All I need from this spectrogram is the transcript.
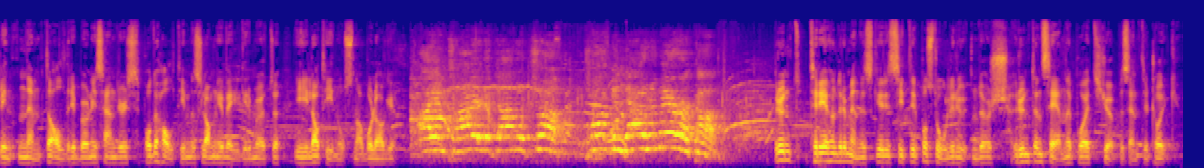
Clinton nevnte aldri Bernie Sanders på det halvtimeslange velgermøtet i latinos-nabolaget. Rundt 300 mennesker sitter på stoler utendørs rundt en scene på et kjøpesentertorg.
